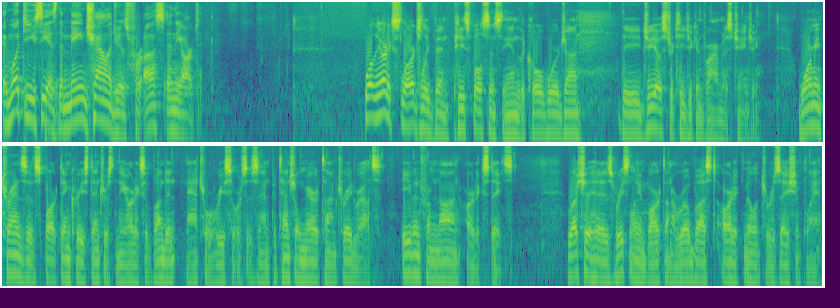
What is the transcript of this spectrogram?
And what do you see as the main challenges for us in the Arctic? Well, the Arctic's largely been peaceful since the end of the Cold War, John. The geostrategic environment is changing. Warming trends have sparked increased interest in the Arctic's abundant natural resources and potential maritime trade routes, even from non Arctic states. Russia has recently embarked on a robust Arctic militarization plan.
